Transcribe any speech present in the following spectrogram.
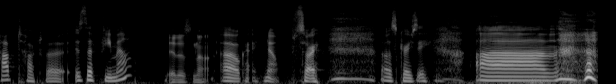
have talked about it. Is it female? It is not. Oh, okay. No, sorry. That was crazy. Um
